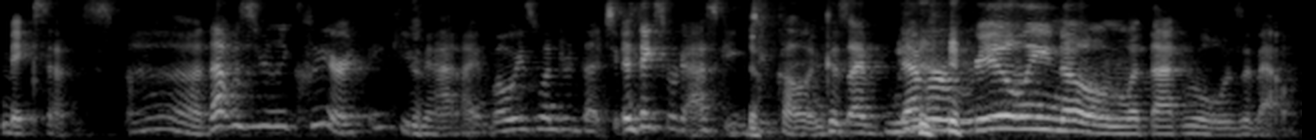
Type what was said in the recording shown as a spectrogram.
Makes sense. Ah, that was really clear. Thank you, Matt. I've always wondered that too. And thanks for asking too, Colin, because I've never really known what that rule was about.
